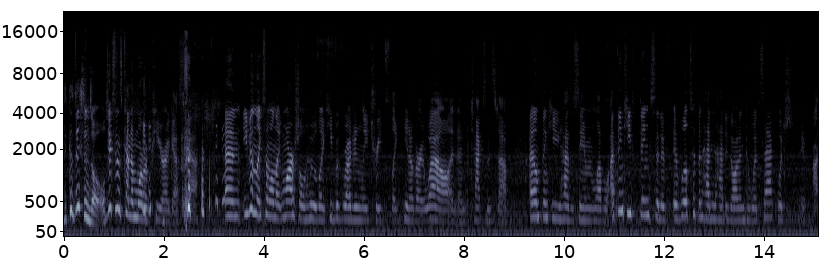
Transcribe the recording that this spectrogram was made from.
because Dixon's old. Dixon's kind of more of a peer, I guess. Yeah, and even like someone like Marshall, who like he begrudgingly treats like you know very well and, and protects and stuff. I don't think he has the same level. I think he thinks that if, if Will Tippin hadn't had to gone into WITSEC, which uh,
